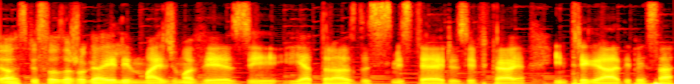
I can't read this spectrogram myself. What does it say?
as pessoas a jogar ele mais de uma vez e ir atrás desses mistérios e ficar intrigado e pensar,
